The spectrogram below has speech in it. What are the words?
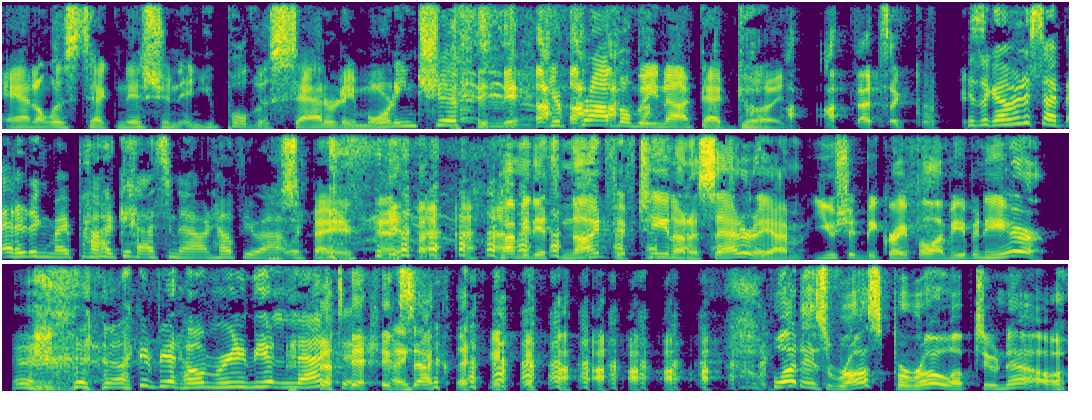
analyst technician and you pull the Saturday morning shift, you're probably not that good. That's a great. He's like, I'm going to stop editing my podcast now and help you out with it. I mean, it's 9:15 on a Saturday. I'm you should be grateful I'm even here. I could be at home reading The Atlantic. exactly. what is Ross Perot up to now?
